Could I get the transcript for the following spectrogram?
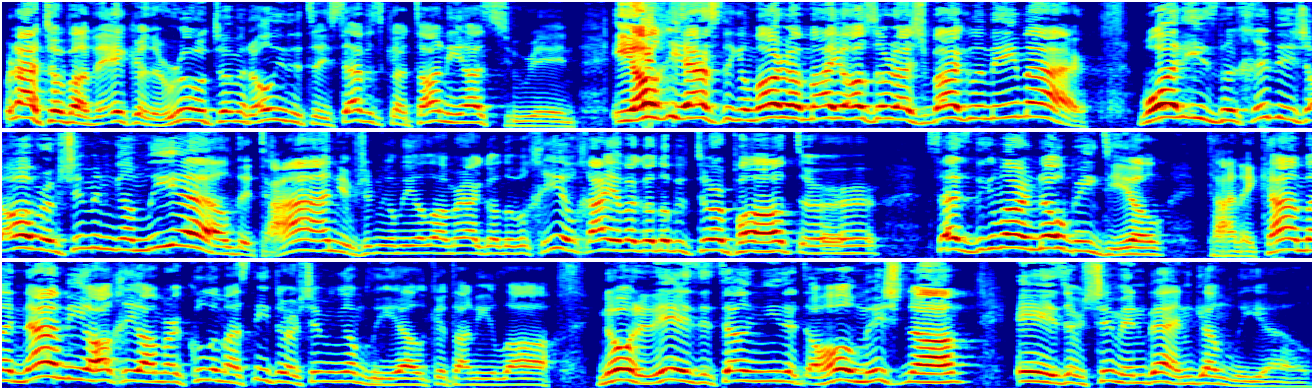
We're not talking about the Iker, the root, we're talking about only the Toisefes Katani Asurin. Iochi asked the Gemara, Mai Ozor Ashbag Lemeimar. What is the Chiddush of Rav Shimon Gamliel? The Tan, Rav Shimon Gamliel Amar Agodo B'chiyav Chayav Agodo B'tur Potter. Says the Gemara, no big deal. Tanekama Nami Hachi Amar Kula Masnita Rav Shimon Gamliel Katani La. Know what it is? It's telling me that the whole Mishnah is Rav Shimon ben Gamliel.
